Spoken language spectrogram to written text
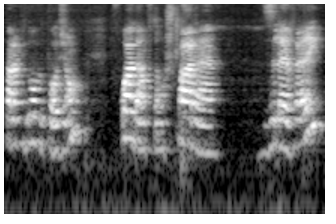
prawidłowy poziom. Wkładam w tą szparę z lewej,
